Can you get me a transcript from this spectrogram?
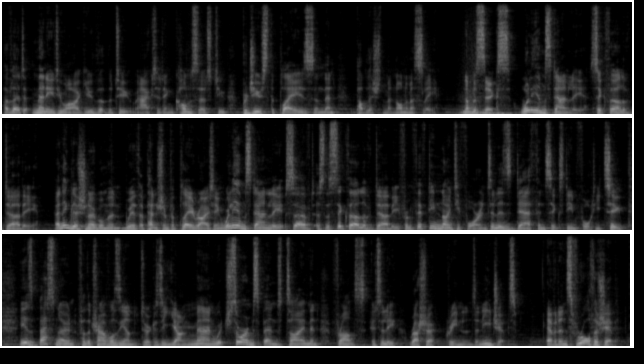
have led many to argue that the two acted in concert to produce the play plays and then published them anonymously. Number 6. William Stanley, 6th Earl of Derby. An English nobleman with a penchant for playwriting, William Stanley served as the 6th Earl of Derby from 1594 until his death in 1642. He is best known for the travels he undertook as a young man, which saw him spend time in France, Italy, Russia, Greenland, and Egypt. Evidence for authorship.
